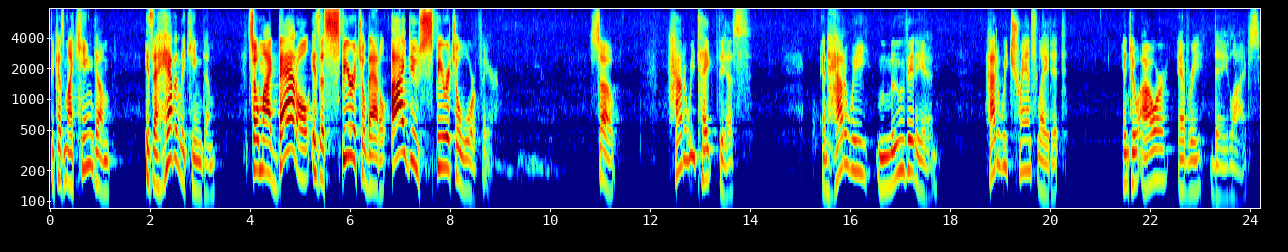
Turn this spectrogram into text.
Because my kingdom is a heavenly kingdom so my battle is a spiritual battle. I do spiritual warfare. So, how do we take this and how do we move it in? How do we translate it into our everyday lives?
